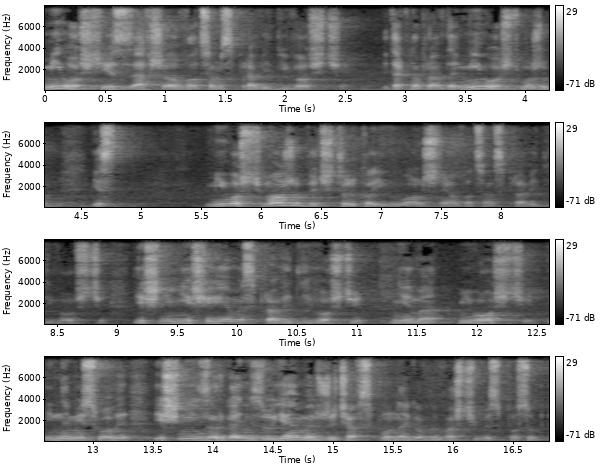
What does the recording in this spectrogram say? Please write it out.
miłość jest zawsze owocem sprawiedliwości. I tak naprawdę miłość może, jest, miłość może być tylko i wyłącznie owocem sprawiedliwości. Jeśli nie siejemy sprawiedliwości, nie ma miłości. Innymi słowy, jeśli nie zorganizujemy życia wspólnego we właściwy sposób,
